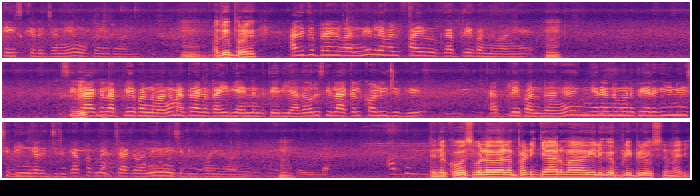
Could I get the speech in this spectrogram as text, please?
பிளேஸ் கிடைச்சோன்னே அவங்க போயிடுவாங்க. ம். அதுக்கு பிறகு? அதுக்கு பிறகு வந்து லெவல் ஃபைவுக்கு அப்ளை பண்ணுவாங்க. ம். சிலாக்கள் அப்ளை பண்ணுவாங்க. மற்றாக்கள் ஐடியா என்னன்னு தெரியாது. ஒரு சிலாக்கள் காலேஜுக்கு அப்ளை பண்ணுறாங்க இங்கே ரெண்டு மூணு பேருக்கு யூனிவர்சிட்டியும் கிடச்சிருக்கு அப்போ மெச்சாக்கள் வந்து யூனிவர்சிட்டிக்கு போயிடுவாங்க ம். இந்த கோர்ஸ் உலக படிக்க ஆறு மாதவிகளுக்கு எப்படி பிரயோசனம் மாதிரி?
